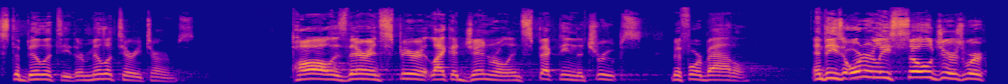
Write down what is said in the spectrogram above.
stability, they're military terms. Paul is there in spirit like a general inspecting the troops before battle. And these orderly soldiers were,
